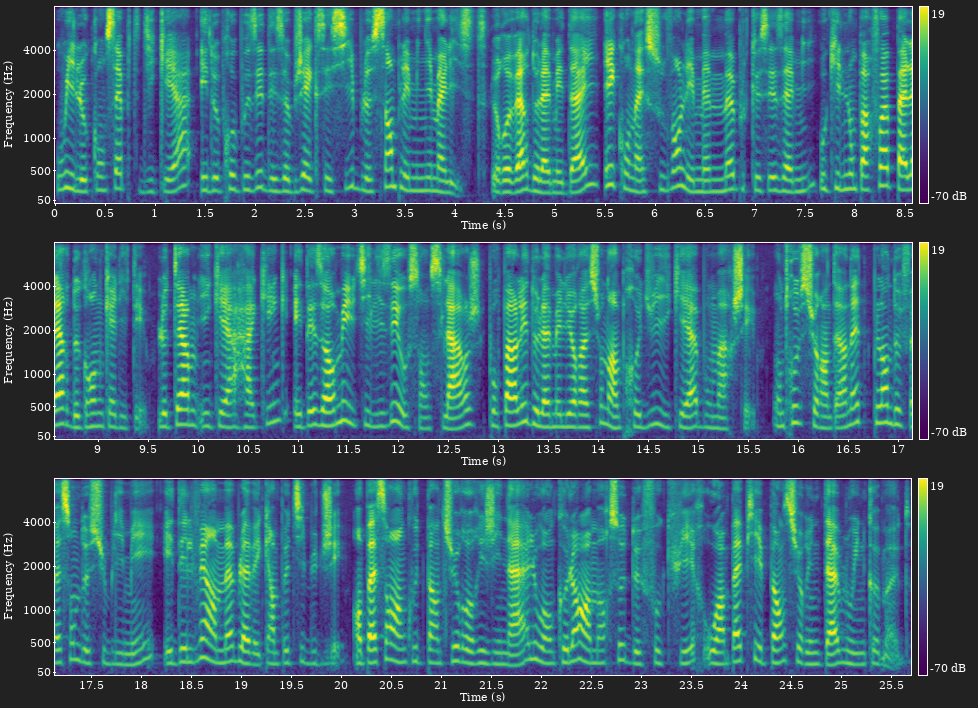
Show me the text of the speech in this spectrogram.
Oui, le concept d'IKEA est de proposer des objets accessibles, simples et minimalistes. Le revers de la médaille est qu'on a souvent les mêmes meubles que ses amis ou qu'ils n'ont parfois pas l'air de grande qualité. Le terme IKEA hacking est désormais utilisé au sens large pour parler de l'amélioration d'un produit IKEA bon marché. On trouve sur internet plein de façons de sublimer et d'élever un meuble avec un petit budget, en passant un coup de peinture original ou en collant un morceau de faux cuir ou un papier peint sur une table ou une commode.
